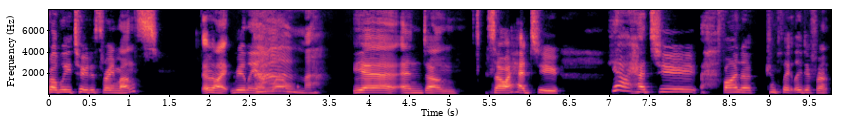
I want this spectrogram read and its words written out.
probably two to three months. Like really unwell. Yeah, and um, so I had to, yeah, I had to find a completely different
